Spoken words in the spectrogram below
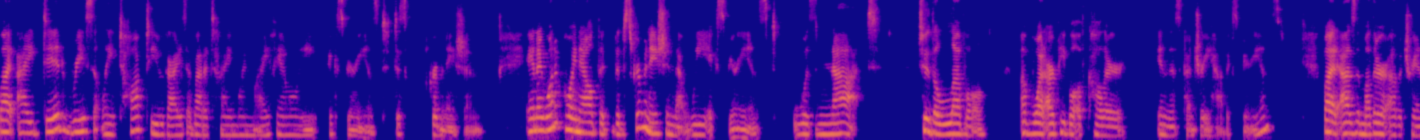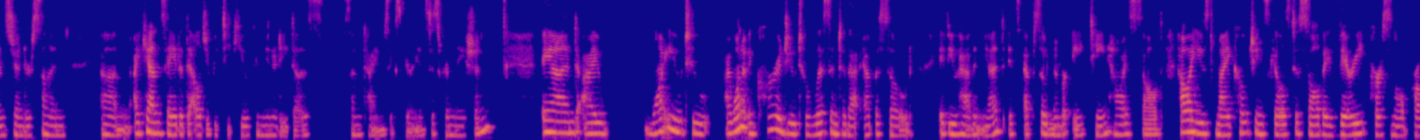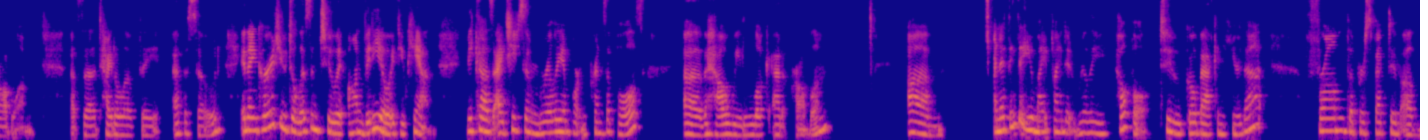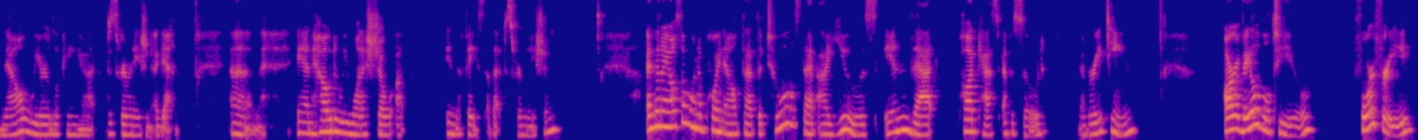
But I did recently talk to you guys about a time when my family experienced discrimination. And I want to point out that the discrimination that we experienced was not to the level of what our people of color in this country have experienced. But as a mother of a transgender son, um, I can say that the LGBTQ community does sometimes experience discrimination. And I want you to, I want to encourage you to listen to that episode if you haven't yet. It's episode number 18 How I Solved, How I Used My Coaching Skills to Solve a Very Personal Problem. That's the title of the episode. And I encourage you to listen to it on video if you can, because I teach some really important principles of how we look at a problem. Um, and I think that you might find it really helpful to go back and hear that from the perspective of now we're looking at discrimination again. Um, and how do we want to show up in the face of that discrimination? And then I also want to point out that the tools that I use in that podcast episode, number 18, are available to you for free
